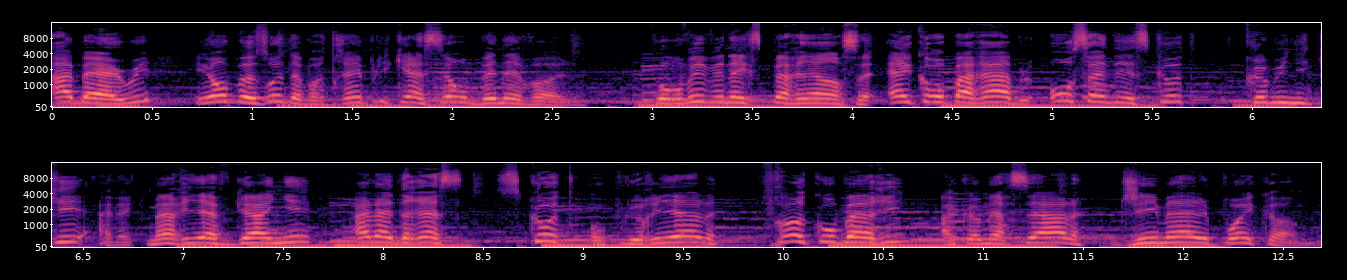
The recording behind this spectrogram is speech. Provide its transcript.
à Barry et ont besoin de votre implication bénévole. Pour vivre une expérience incomparable au sein des scouts, communiquez avec Marie-Ève Gagné à l'adresse scout au pluriel francobarry à commercial gmail.com.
